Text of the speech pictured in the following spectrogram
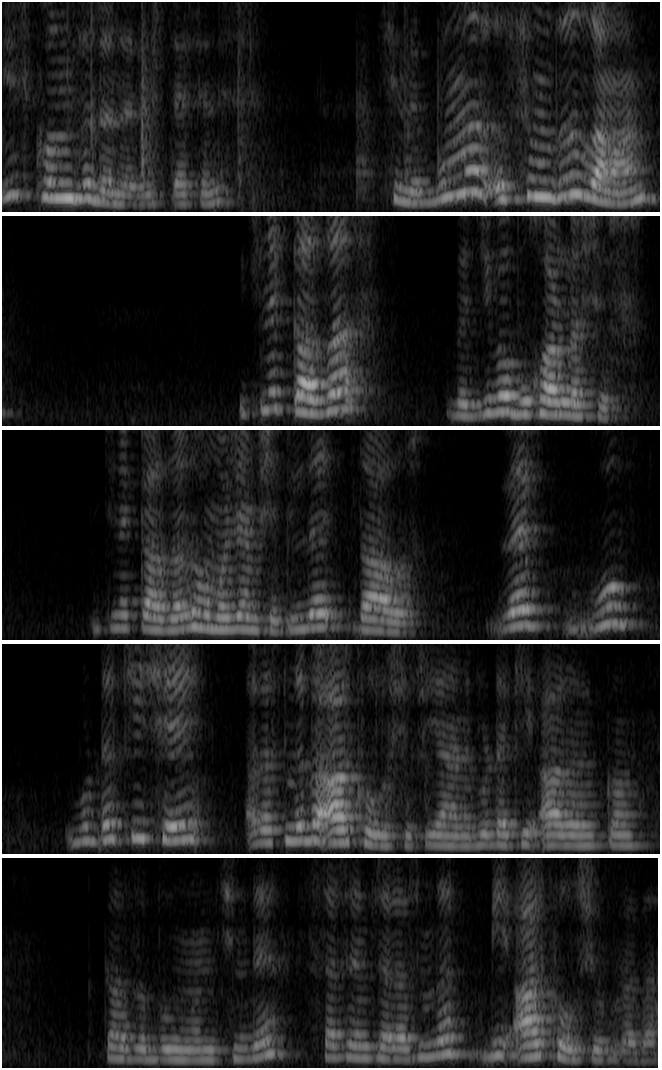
biz konumuza dönelim isterseniz. Şimdi bunlar ısındığı zaman içindeki gazlar ve civa buharlaşır. İçindeki gazlar homojen bir şekilde dağılır. Ve bu buradaki şey arasında bir ark oluşur. Yani buradaki argon gazı bulunan içinde starterimiz arasında bir ark oluşur burada.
